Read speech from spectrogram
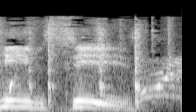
team sees.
